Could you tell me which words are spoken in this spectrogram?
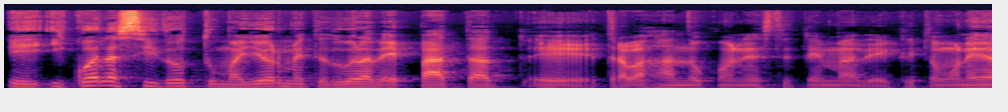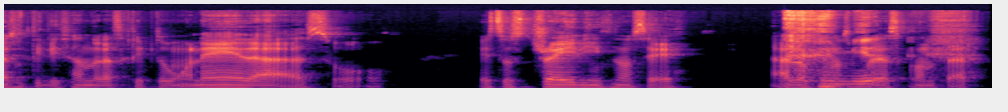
¿Y, cuál ha sido tu mayor metedura de pata eh, trabajando con este tema de criptomonedas, utilizando las criptomonedas o estos tradings, no sé, a lo que nos puedas contar?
